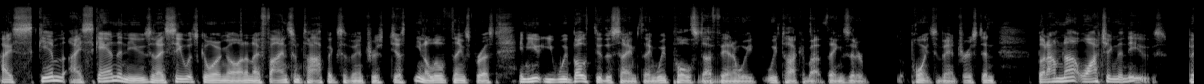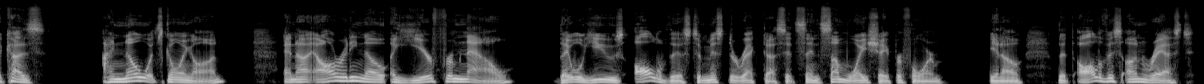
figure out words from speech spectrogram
I skim I scan the news and I see what's going on and I find some topics of interest just you know little things for us. And you, you we both do the same thing. We pull stuff mm-hmm. in and we we talk about things that are points of interest and but I'm not watching the news because I know what's going on and I already know a year from now they will use all of this to misdirect us. It's in some way shape or form you know that all of this unrest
